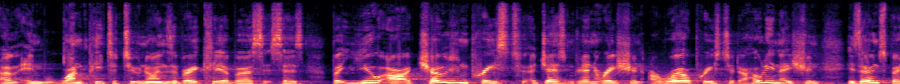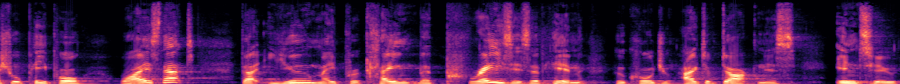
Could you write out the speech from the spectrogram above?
Um, in 1 Peter 2 9, there's a very clear verse. It says, But you are a chosen priest, a generation, a royal priesthood, a holy nation, his own special people. Why is that? that you may proclaim the praises of him who called you out of darkness into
